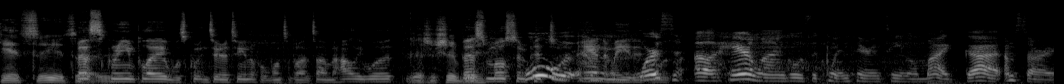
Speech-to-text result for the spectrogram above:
Can't see it. So Best screenplay was Quentin Tarantino for Once Upon a Time in Hollywood. Yes, it should be. Best motion picture Ooh, animated. worst was- uh, hairline goes to Quentin Tarantino. My God, I'm sorry.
